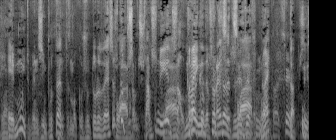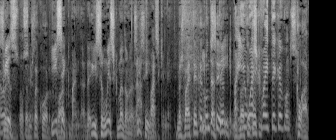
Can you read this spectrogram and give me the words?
claro. é muito menos importante numa conjuntura dessas claro. que a pressão dos Estados Unidos, claro. da Alemanha, claro da França, etc. Claro, não é? Portanto, sim, o peso, estamos de acordo. Isso é que manda. E são esses que mandam na NATO, sim, sim. basicamente. Mas vai ter que acontecer. E, portanto, eu acho que vai ter que acontecer. Claro.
